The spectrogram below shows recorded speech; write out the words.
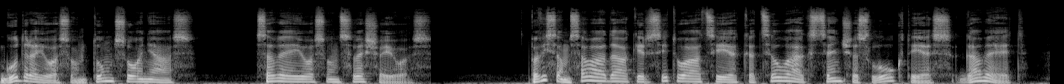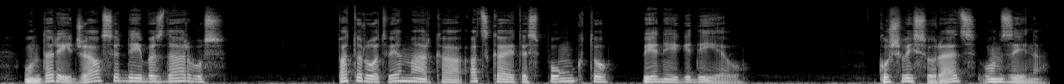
gudrajos un tumsoņās, savējos un svešajos. Pavisam savādāk ir situācija, kad cilvēks cenšas lūgties, gavēt un darīt žēlsirdības darbus, paturot vienmēr kā atskaites punktu vienīgi Dievu, kurš visu redz un zina,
